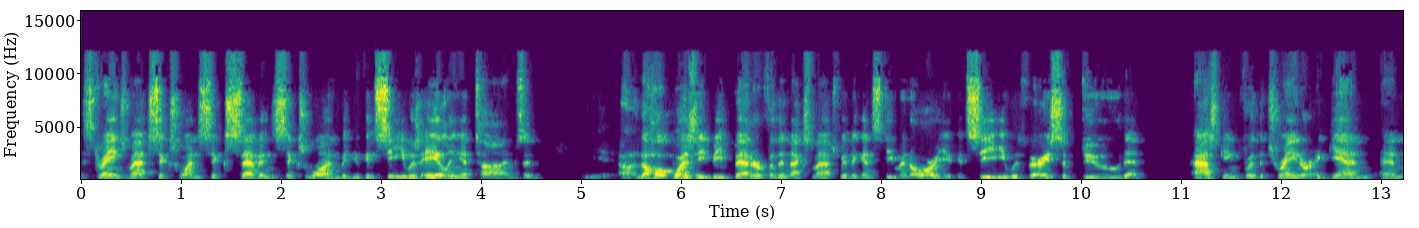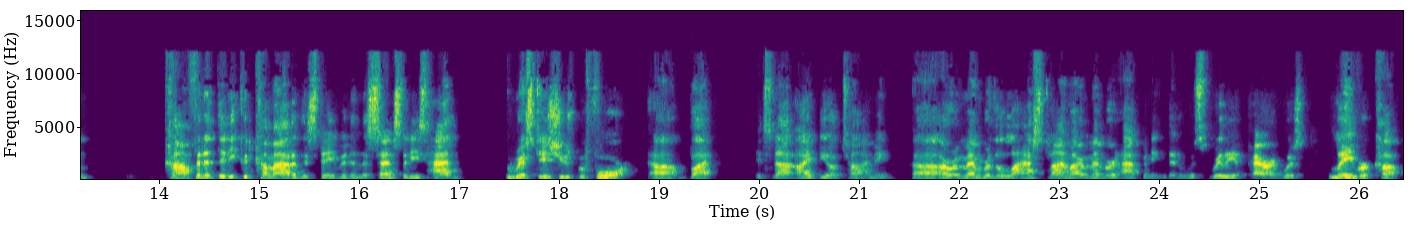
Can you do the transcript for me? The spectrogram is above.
A strange match, 6 1, 6 7, 6 1. But you could see he was ailing at times. And uh, the hope was he'd be better for the next match. But against De Minaur, you could see he was very subdued and asking for the trainer again and confident that he could come out of this, David, in the sense that he's had wrist issues before. Uh, but it's not ideal timing. Uh, I remember the last time I remember it happening that it was really apparent was Laver Cup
